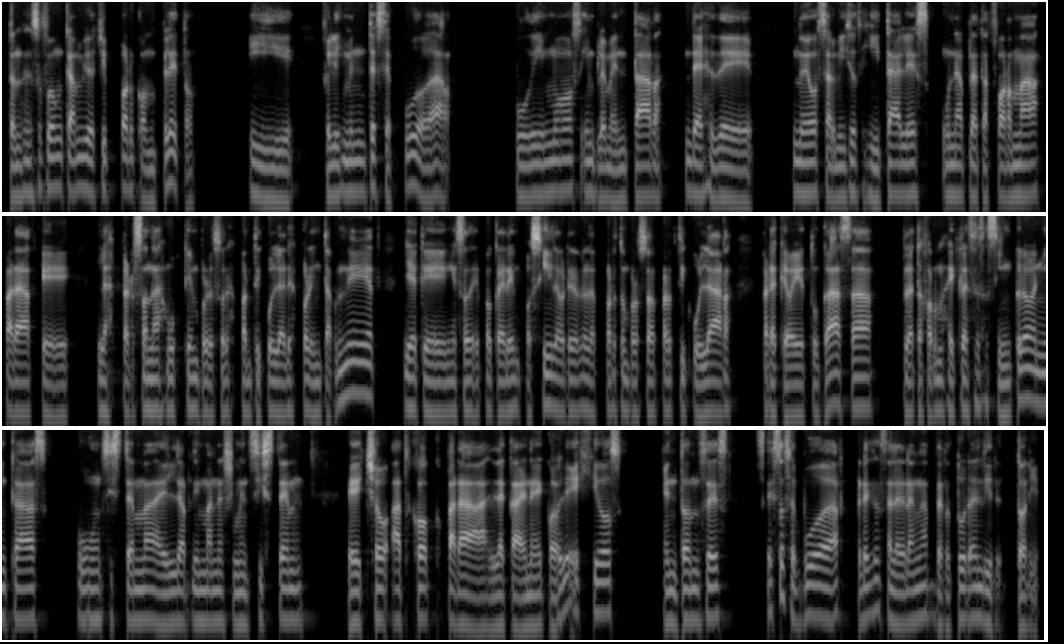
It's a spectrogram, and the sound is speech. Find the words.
Entonces, eso fue un cambio de chip por completo. Y felizmente se pudo dar. Pudimos implementar desde nuevos servicios digitales, una plataforma para que las personas busquen profesores particulares por internet, ya que en esa época era imposible abrirle la puerta a un profesor particular para que vaya a tu casa, plataformas de clases asincrónicas, un sistema de Learning Management System hecho ad hoc para la cadena de colegios. Entonces, esto se pudo dar gracias a la gran apertura del directorio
